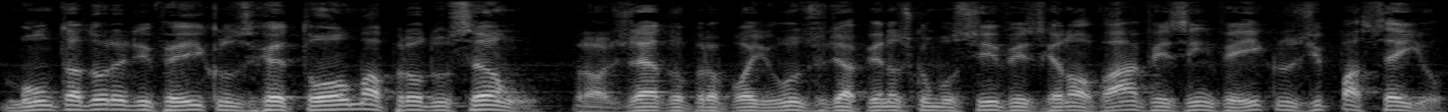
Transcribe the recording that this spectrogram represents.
Montadora de veículos retoma a produção. Projeto propõe o uso de apenas combustíveis renováveis em veículos de passeio.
